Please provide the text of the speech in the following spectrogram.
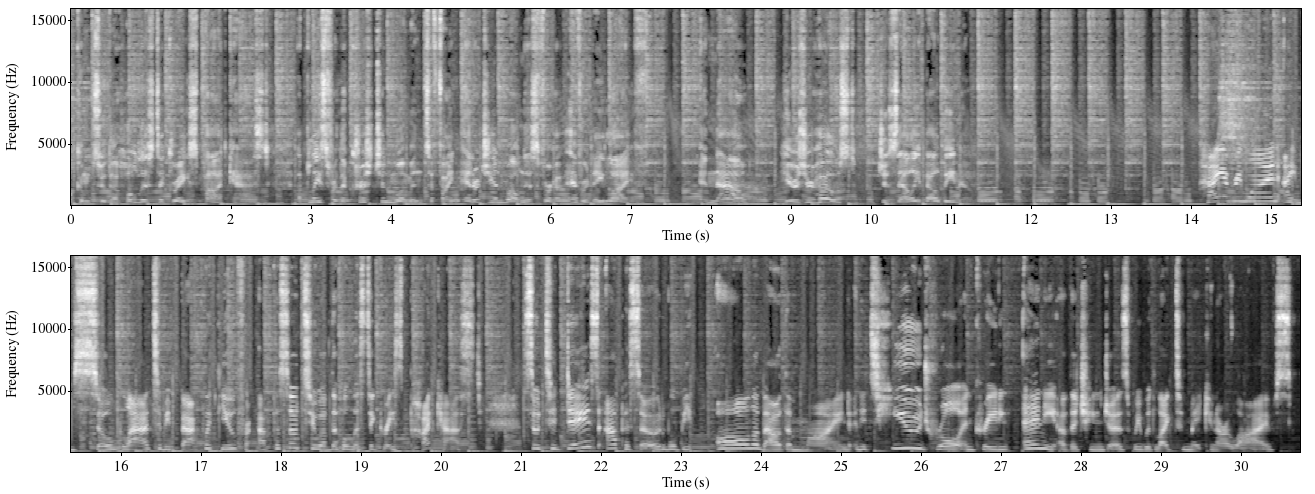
Welcome to the Holistic Grace Podcast, a place for the Christian woman to find energy and wellness for her everyday life. And now, here's your host, Gisele Balbino. Hi, everyone. I am so glad to be back with you for episode two of the Holistic Grace Podcast. So, today's episode will be all about the mind and its huge role in creating any of the changes we would like to make in our lives.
